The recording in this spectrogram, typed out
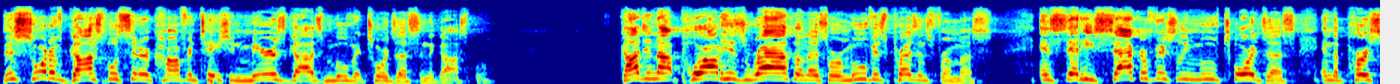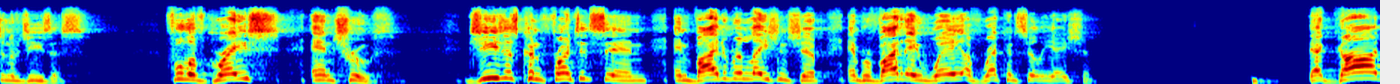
this sort of gospel centered confrontation mirrors God's movement towards us in the gospel. God did not pour out his wrath on us or remove his presence from us. Instead, he sacrificially moved towards us in the person of Jesus, full of grace and truth. Jesus confronted sin, invited relationship, and provided a way of reconciliation. That God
